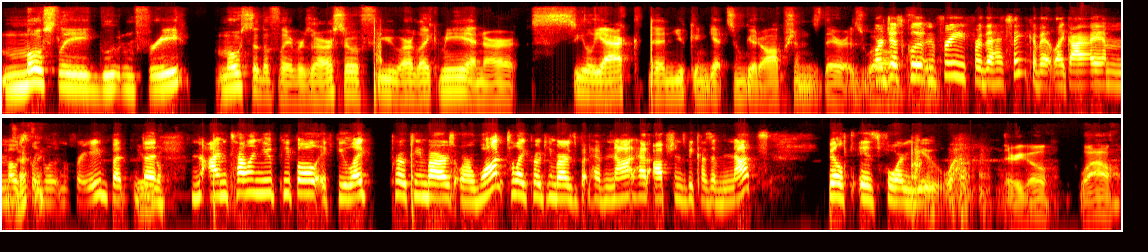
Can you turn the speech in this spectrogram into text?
mostly gluten free. Most of the flavors are. So if you are like me and are celiac, then you can get some good options there as well. or just gluten free for the sake of it. Like I am mostly gluten free, but the, I'm telling you, people, if you like protein bars or want to like protein bars but have not had options because of nuts, Built is for you. There you go. Wow.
